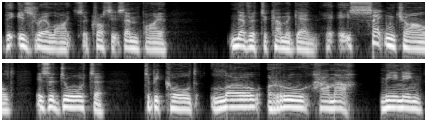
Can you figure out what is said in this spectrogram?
the Israelites across its empire, never to come again. His second child is a daughter to be called Lo Ruhamah, meaning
